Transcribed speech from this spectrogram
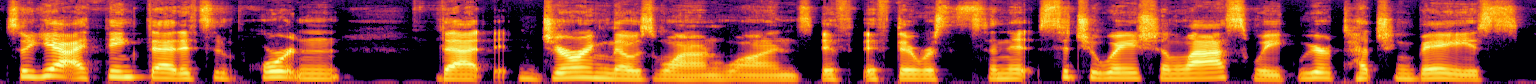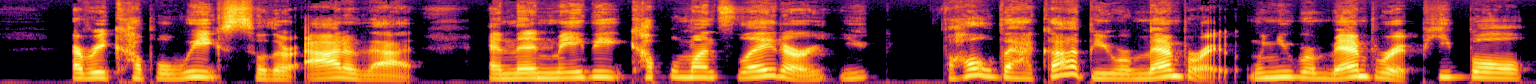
So, yeah, I think that it's important that during those one-on-ones if if there was a situation last week we were touching base every couple weeks so they're out of that and then maybe a couple months later you follow back up you remember it. When you remember it people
